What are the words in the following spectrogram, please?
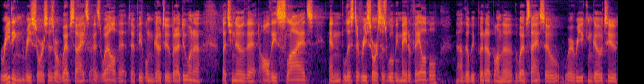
reading resources or websites as well that uh, people can go to. But I do want to let you know that all these slides and list of resources will be made available. Uh, they'll be put up on the, the website. So wherever you can go to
